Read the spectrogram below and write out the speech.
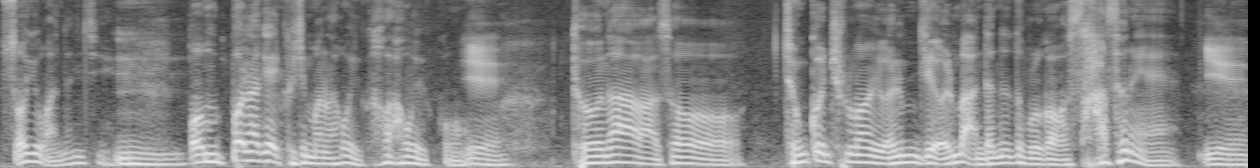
쏘여왔는지 음. 뻔뻔하게 거짓말을 하고 있고, 하고 있고 예. 더 나아가서 정권 출범이 얼마, 얼마 안 됐는데도 불구하고 사선에 예.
